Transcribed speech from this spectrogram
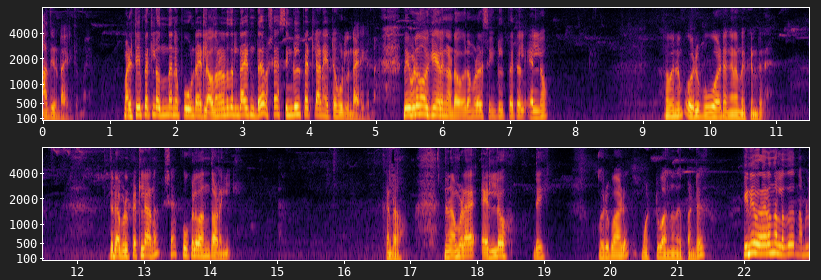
ആദ്യം ഉണ്ടായിരിക്കുന്നത്. മൾട്ടി പെറ്റൽ ഒന്നും തന്നെ പൂ ഉണ്ടായിട്ടില്ല ഒന്ന് ഉണ്ടായിട്ടുണ്ട് പക്ഷേ സിംഗിൾ പെറ്റിലാണ് ഏറ്റവും കൂടുതൽ ഉണ്ടായിരിക്കുന്നത്. അപ്പോൾ ഇവിടെ നോക്കിയാലും കണ്ടോ നമ്മുടെ ഒരു സിംഗിൾ പെറ്റൽ യെല്ലോ അവനും ഒരു പൂവായിട്ട് അങ്ങനെ നിൽക്കുന്നുണ്ട്. ഇത് ഡബിൾ പെറ്റലാണ് പക്ഷേ പൂക്കൾ വന്ന് തുടങ്ങി. കണ്ടോ? നമ്മുടെ യെല്ലോ ഡേ ഒരുപാട് മൊട്ട് വന്ന് നിൽപ്പുണ്ട്. ഇനി വേറെന്നുള്ളത് നമ്മൾ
